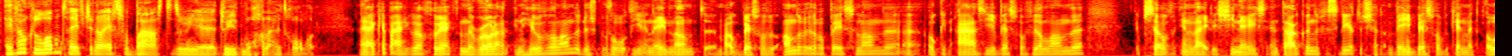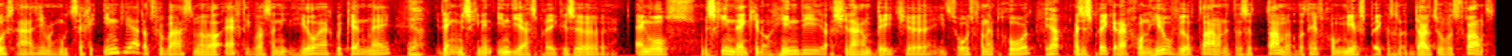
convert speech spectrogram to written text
Hey, welk land heeft je nou echt verbaasd toen je, toen je het mocht gaan uitrollen? Nou ja, ik heb eigenlijk wel gewerkt aan de rollout in heel veel landen. Dus bijvoorbeeld hier in Nederland, eh, maar ook best wel veel andere Europese landen. Eh, ook in Azië best wel veel landen. Ik heb zelf in Leiden Chinees en taalkunde gestudeerd. Dus ja, dan ben je best wel bekend met Oost-Azië. Maar ik moet zeggen, India, dat verbaasde me wel echt. Ik was daar niet heel erg bekend mee. Ja. Je denkt misschien in India spreken ze Engels. Misschien denk je nog Hindi, als je daar een beetje iets ooit van hebt gehoord. Ja. Maar ze spreken daar gewoon heel veel talen. Net als het Tamil, dat heeft gewoon meer sprekers dan het Duits of het Frans.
